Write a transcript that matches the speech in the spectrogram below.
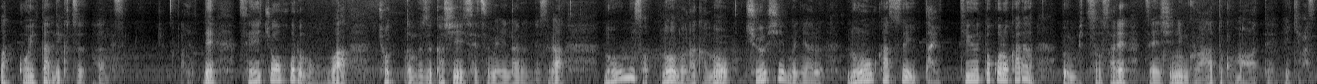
まあ、こういった理屈なんです。で成長ホルモンはちょっと難しい説明になるんですが脳みそ脳の中の中心部にある脳下垂体っていうところから分泌をされ全身にぐわっとこう回っていきます。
